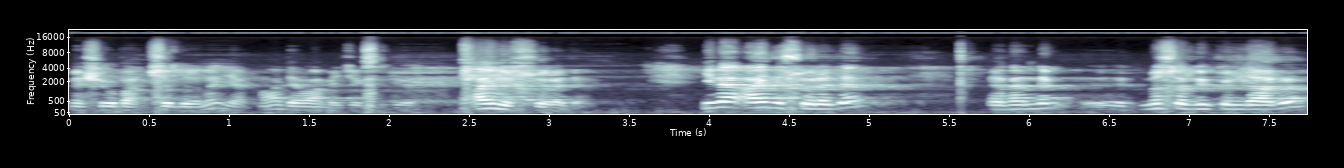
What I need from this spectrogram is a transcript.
meşrubatçılığını yapmaya devam edeceksin diyor. Aynı surede. Yine aynı surede efendim e, Mısır hükümdarı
